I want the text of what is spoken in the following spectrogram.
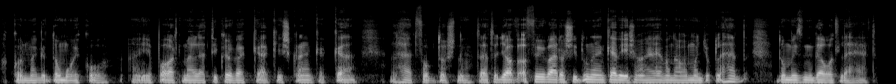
akkor meg domolykó, a part melletti kövekkel, kis kránkekkel lehet fogdosni. Tehát, hogy a, a fővárosi Dunán kevés olyan hely van, ahol mondjuk lehet domizni, de ott lehet.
